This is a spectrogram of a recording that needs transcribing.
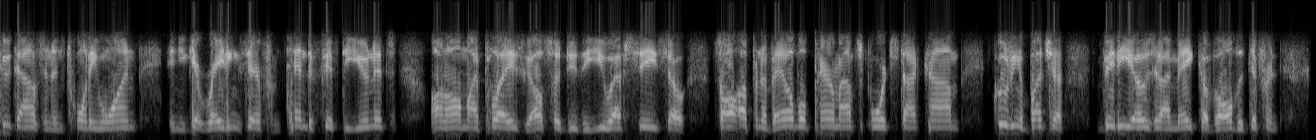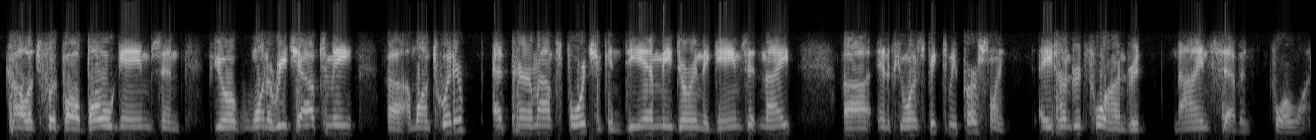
2021, and you get ratings there from 10 to 50 units on all my plays. We also do the UFC, so it's all up and available. Paramountsports.com, including a bunch of videos that I make of all the different college football bowl games. And if you want to reach out to me, uh, I'm on Twitter at Paramount Sports. You can DM me during the games at night. Uh, and if you want to speak to me personally, 800 400 9741.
